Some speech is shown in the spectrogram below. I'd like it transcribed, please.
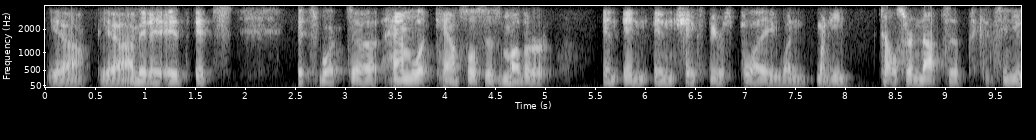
Yeah, yeah. I mean, it, it's it's what uh, Hamlet counsels his mother in, in in Shakespeare's play when when he tells her not to, to continue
